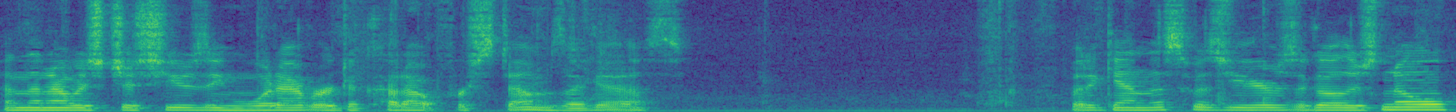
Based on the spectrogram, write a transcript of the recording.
And then I was just using whatever to cut out for stems, I guess. But again, this was years ago. There's no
